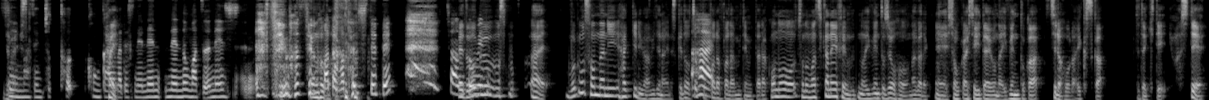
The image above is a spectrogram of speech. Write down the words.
すいません。ちょっと、今回はですね、年、年度末、年始、すいません。バタバタしてて。ちゃえっと、んと見て。僕もそ、はい。僕もそんなにはっきりは見てないんですけど、ちょっとはいパラパラ見てみたら、この、そのマチカネ FM のイベント情報の中で、えー紹介していたようなイベントがちらほらいくつか出てきていまして、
